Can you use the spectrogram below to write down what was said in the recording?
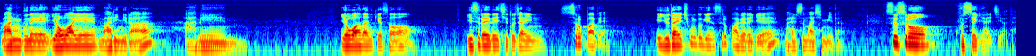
만군의 여호와의 말이니라. 아멘. 여호와 하나님께서 이스라엘의 지도자인 스룹바벨 이 유다의 총독인 스룹바벨에게 말씀하십니다 스스로 굳세게 할지어다.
